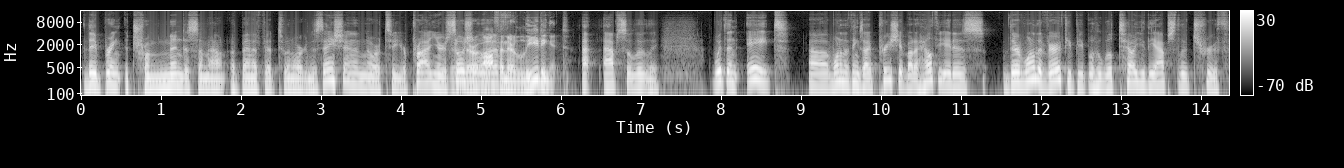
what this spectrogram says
They bring a tremendous amount of benefit to an organization or to your pride, your social they're life. often they're leading it. A- absolutely. With an eight, uh, one of the things I appreciate about a healthy eight is they're one of the very few people who will tell you the absolute truth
